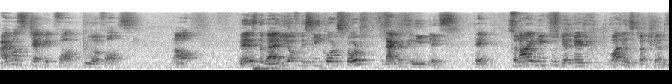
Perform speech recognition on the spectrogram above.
I must check it for true or false. Now where is the value of the C code stored? That is in E place. Okay. So now I need to generate one instruction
